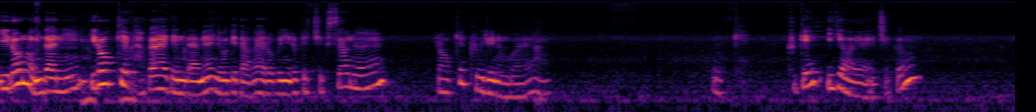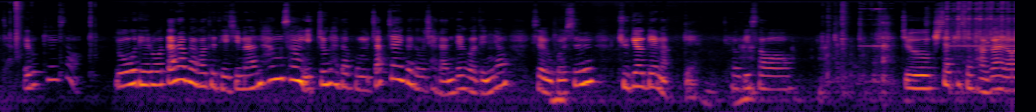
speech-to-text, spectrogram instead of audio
이런 원단이 이렇게 박아야 된다면 여기다가 여러분이 이렇게 직선을 이렇게 그리는 거예요. 이렇게. 그게 이겨요, 지금. 자, 이렇게 해서 요대로 따라 박아도 되지만 항상 이쪽 하다 보면 짝짝이가 되고 잘 안 되거든요. 그래서 이것을 규격에 맞게 자, 여기서 쭉 시작해서 박아요.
